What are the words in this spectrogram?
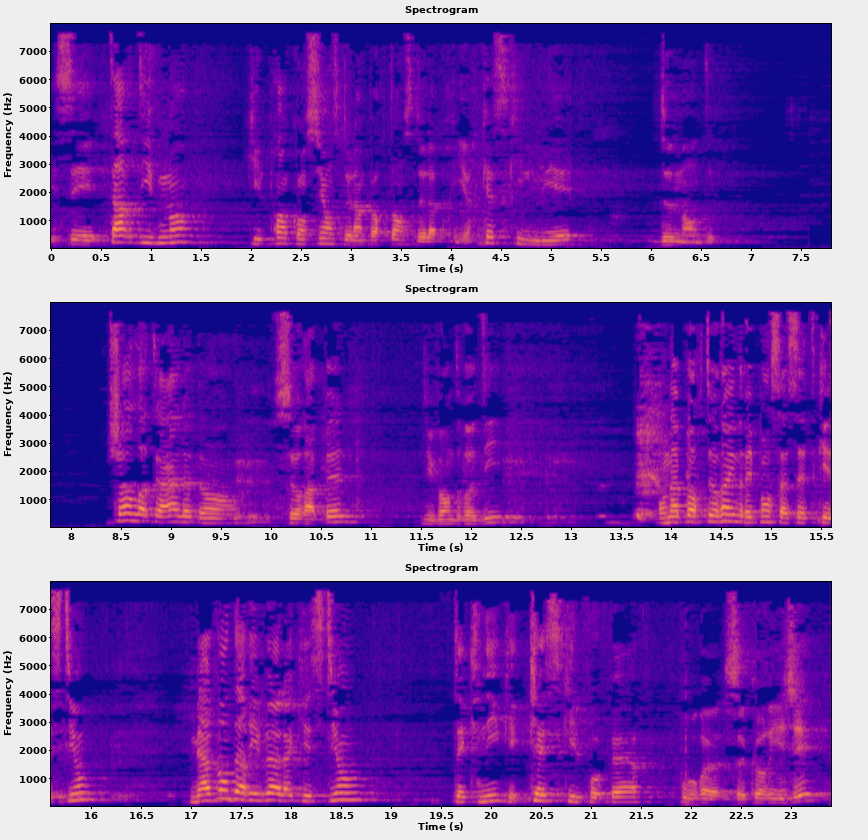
Et c'est tardivement qu'il prend conscience de l'importance de la prière. Qu'est-ce qui lui est demandé Inch'Allah Ta'ala, dans ce rappel du vendredi, on apportera une réponse à cette question. Mais avant d'arriver à la question technique et qu'est-ce qu'il faut faire pour euh, se corriger,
